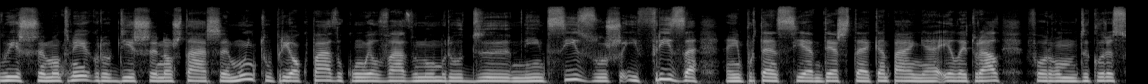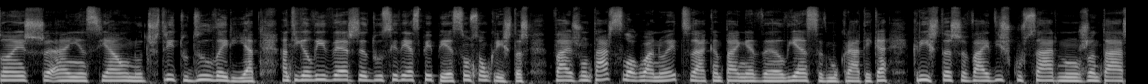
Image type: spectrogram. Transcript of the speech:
Luís Montenegro diz não estar muito preocupado com o elevado número de indecisos e frisa a importância desta campanha eleitoral. Foram declarações em ancião no distrito de Leiria. Antiga líder do CDS-PP, Assunção Cristas, vai juntar-se logo à noite à campanha da Aliança Democrática. Cristas vai discursar num jantar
